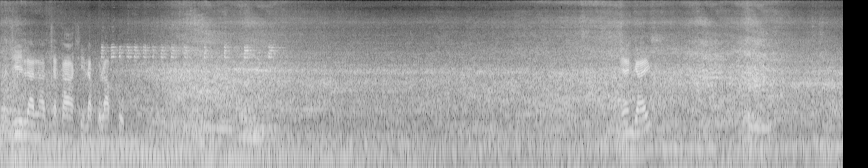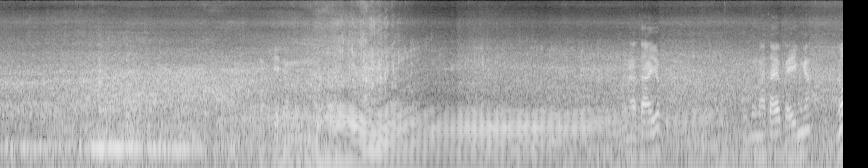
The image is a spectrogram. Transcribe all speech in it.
Majilan at saka si Lapu-Lapu yan guys. Laki ng muna tayo muna tayo pahinga no?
